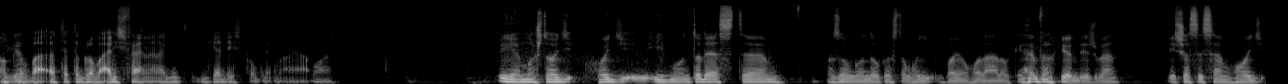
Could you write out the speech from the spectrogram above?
a, globál, tehát a globális felmelegedés problémájával. Igen, most, hogy, hogy így mondtad ezt, azon gondolkoztam, hogy vajon hol állok én ebben a kérdésben, és azt hiszem, hogy,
